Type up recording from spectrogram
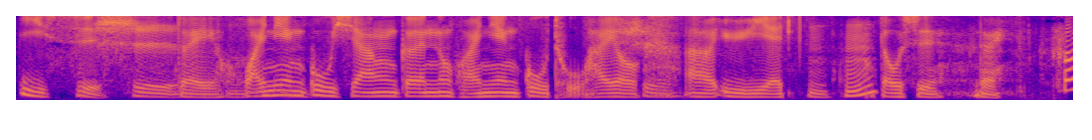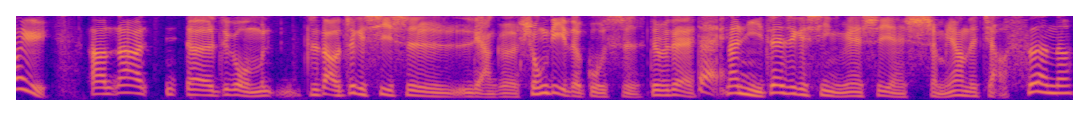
意识，是对怀念故乡跟怀念故土，还有是呃语言，嗯嗯，都是对。方宇啊，那呃，这个我们知道这个戏是两个兄弟的故事，对不对？对。那你在这个戏里面饰演什么样的角色呢？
